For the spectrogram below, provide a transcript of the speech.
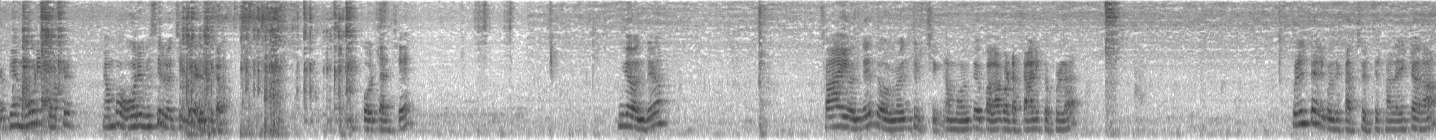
அப்படியே மூடி போட்டு நம்ம ஒரு விசில் வச்சுட்டு எடுத்துக்கலாம். போட்டாச்சு. இங்கே வந்து காய் வந்து இதோ வெந்துடுச்சு நம்ம வந்து பலாக்கொட்டை தாளிக்கக்குள்ள. புளித்தண்ணி கொஞ்சம் கரைச்சி வச்சுருக்கோம் லைட்டாக தான்.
